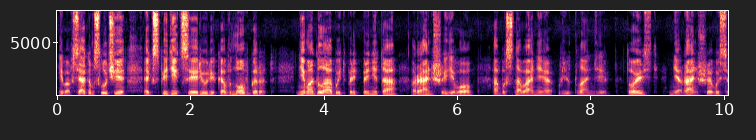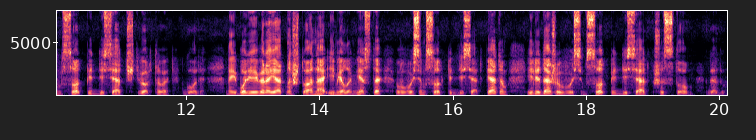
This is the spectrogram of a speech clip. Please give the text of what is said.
И во всяком случае экспедиция Рюрика в Новгород не могла быть предпринята раньше его обоснования в Ютландии, то есть не раньше 854 года. Наиболее вероятно, что она имела место в 855 или даже в 856 году.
